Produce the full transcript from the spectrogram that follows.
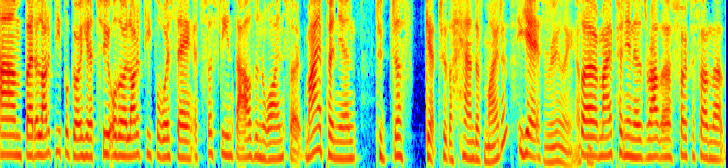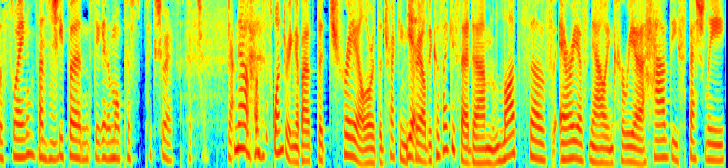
Um, but a lot of people go here too. Although a lot of people were saying it's fifteen thousand one. So my opinion, To just get to the hand of Midas? Yes. Really? Okay. So my opinion is rather focus on the, the swing. That's mm-hmm. cheaper and you get a more picturesque picture. Yeah. Now, I was just wondering about the trail or the trekking yes. trail because, like you said, um, lots of areas now in Korea have these specially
